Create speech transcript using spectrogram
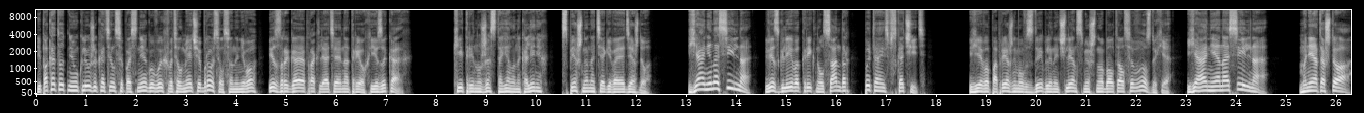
и пока тот неуклюже катился по снегу, выхватил меч и бросился на него, изрыгая проклятие на трех языках. Китрин уже стояла на коленях спешно натягивая одежду. «Я не насильно!» — визгливо крикнул Сандер, пытаясь вскочить. Его по-прежнему вздыбленный член смешно болтался в воздухе. «Я не насильно!» «Мне-то что?»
